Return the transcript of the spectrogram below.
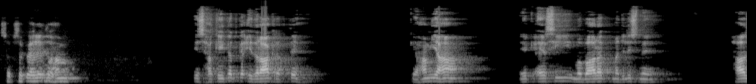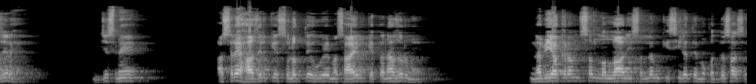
سب سے پہلے تو ہم اس حقیقت کا ادراک رکھتے ہیں کہ ہم یہاں ایک ایسی مبارک مجلس میں حاضر ہیں جس میں عصر حاضر کے سلگتے ہوئے مسائل کے تناظر میں نبی اکرم صلی اللہ علیہ وسلم کی سیرت مقدسہ سے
